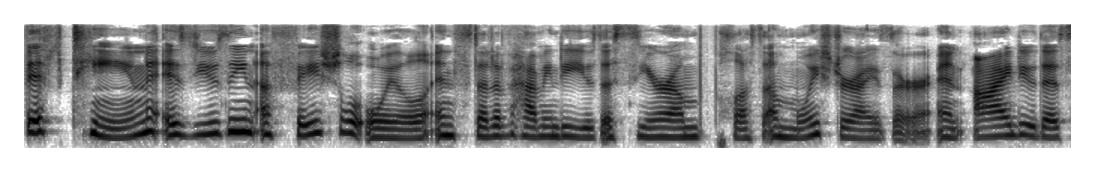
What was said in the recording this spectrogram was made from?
15 is using a facial oil instead of having to use a serum plus a moisturizer. And I do this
